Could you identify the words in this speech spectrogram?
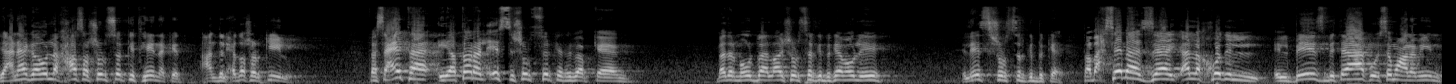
يعني هاجي أقول لك حصل short circuit هنا كده عند ال 11 كيلو. فساعتها يا ترى ال S short circuit هتبقى بكام؟ بدل ما أقول بقى ال I short circuit بكام أقول إيه؟ ال S short circuit بكام. طب أحسبها إزاي؟ قال لك خد ال- ال base بتاعك واقسمه على مين؟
